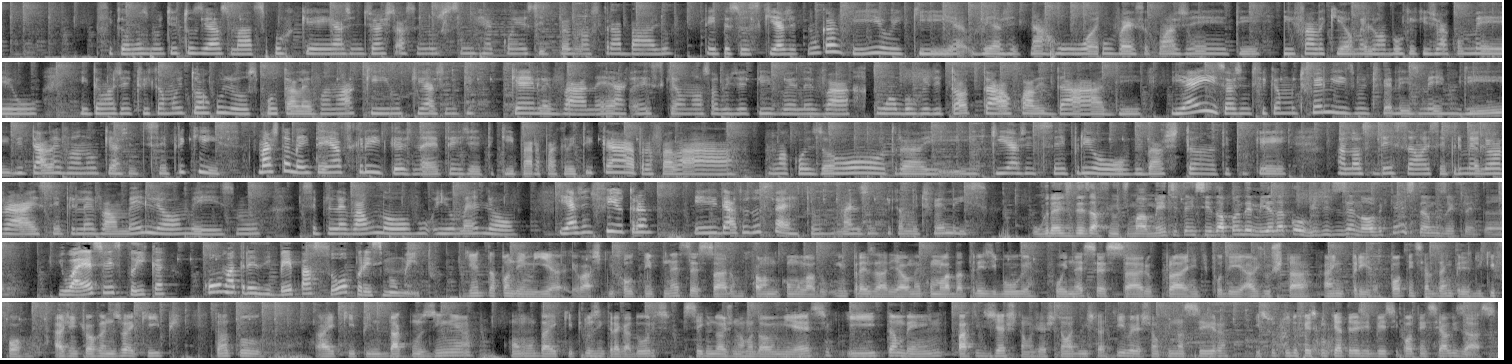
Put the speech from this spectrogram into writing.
Ficamos muito entusiasmados porque a gente já está sendo sim reconhecido pelo nosso trabalho Tem pessoas que a gente nunca viu e que vê a gente na rua, conversa com a gente e fala que é o melhor hambúrguer que já comeu. Então a gente fica muito orgulhoso por estar tá levando aquilo que a gente quer levar, né? Esse que é o nosso objetivo, é levar um hambúrguer de total qualidade. E é isso, a gente fica muito feliz, muito feliz mesmo de estar tá levando o que a gente sempre quis. Mas também tem as críticas, né? Tem gente que para para criticar, para falar uma coisa ou outra e que a gente sempre ouve bastante, porque a nossa intenção é sempre melhorar, é sempre levar o melhor mesmo, sempre levar o novo e o melhor. E a gente filtra e dá tudo certo, mas a gente fica muito feliz. O grande desafio ultimamente tem sido a pandemia da Covid-19 que estamos enfrentando. E o Aécio explica como a 13B passou por esse momento. Diante da pandemia, eu acho que foi o tempo necessário, falando como lado empresarial, né, como lado da 13 Burger, foi necessário para a gente poder ajustar a empresa, potencializar a empresa. De que forma? A gente organizou a equipe, tanto a equipe da cozinha como da equipe dos entregadores, seguindo as normas da OMS e também parte de gestão, gestão administrativa, gestão financeira. Isso tudo fez com que a 13B se potencializasse.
